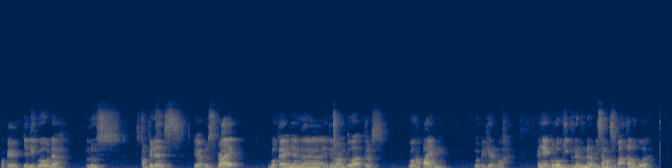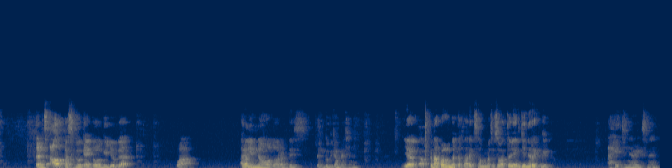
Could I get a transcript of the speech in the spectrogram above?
Oke. jadi gue udah lose confidence Iya. lose pride gue kayaknya nge itin orang tua terus gue ngapain nih gue pikir wah kayaknya ekologi benar-benar bisa masuk akal gue turns out pas gue ke ekologi juga wow I didn't know a lot of this dan gue become passionate Ya, kenapa lu nggak tertarik sama sesuatu yang generik gitu? I hate generics man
